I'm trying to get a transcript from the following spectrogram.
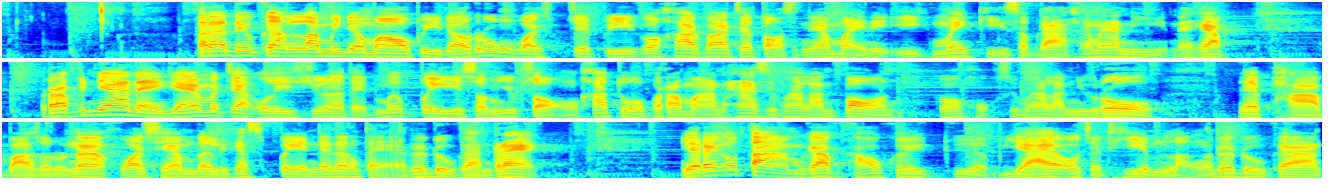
2027 ขณะเดียวกันลามินยามาลปีดาวรุ่งวัย 17 ปีก็คาดว่าจะต่อสัญญาใหม่ในอีกไม่กี่สัปดาห์ข้างหน้านี้นะครับ ราฟินญาเนี่ยย้ายมาจากลีดยูไนเต็ดเมื่อปี 2022 ค่าตัวประมาณ 55 ล้านปอนด์ก็ 65 ล้านยูโร และพาบาร์เซโลนาคว้าแชมป์ลาลิกาสเปนได้ตั้งแต่ฤดูกาลแรก อย่างไรก็ตามครับเขาเคยเกือบย้ายออกจากทีมหลังฤดูกาล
